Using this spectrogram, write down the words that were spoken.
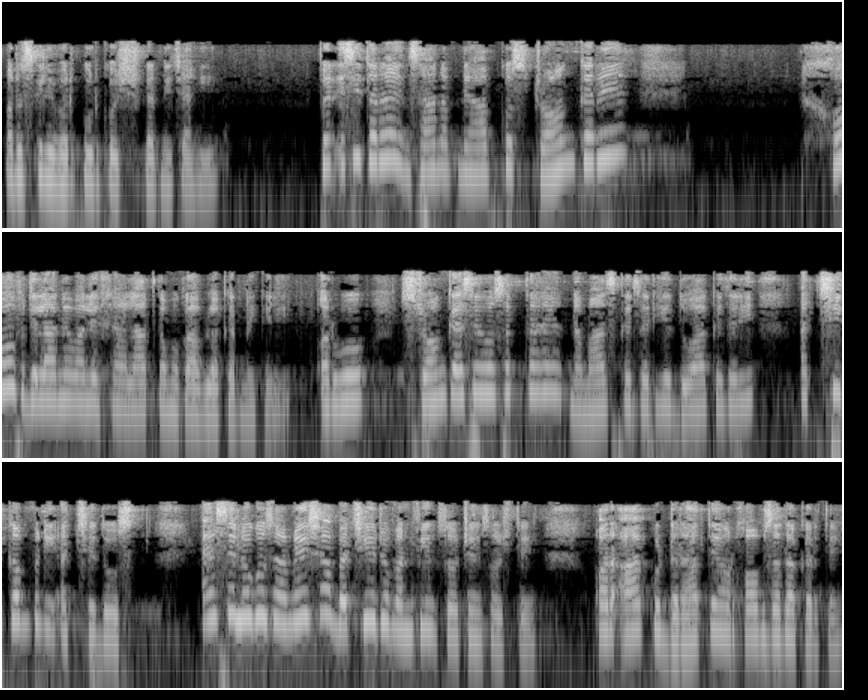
اور اس کے لیے بھرپور کوشش کرنی چاہیے۔ پھر اسی طرح انسان اپنے آپ کو اسٹرانگ کرے خوف دلانے والے خیالات کا مقابلہ کرنے کے لیے۔ اور وہ اسٹرانگ کیسے ہو سکتا ہے؟ نماز کے ذریعے، دعا کے ذریعے۔ اچھی کمپنی اچھے دوست۔ ایسے لوگوں سے ہمیشہ بچیے جو منفی سوچیں، سوچتے ہیں۔ اور آپ کو ڈراتے ہیں اور خوف زدہ کرتے ہیں۔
